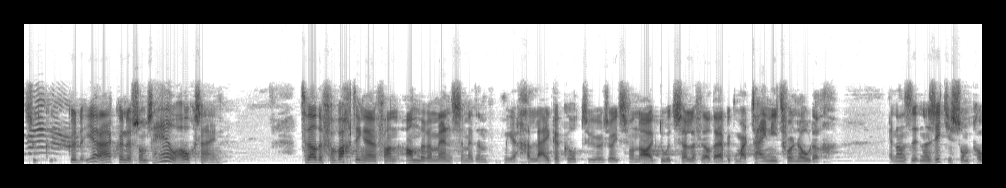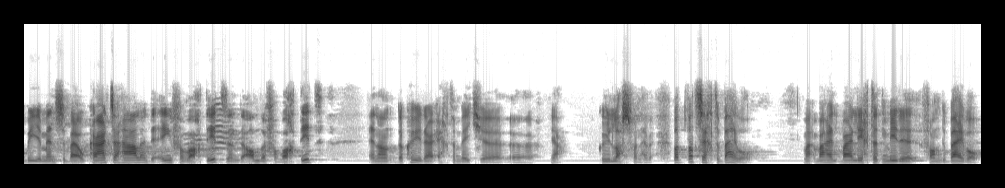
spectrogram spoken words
ze kunnen, ja, kunnen soms heel hoog zijn. Terwijl de verwachtingen van andere mensen met een meer gelijke cultuur, zoiets van, nou ik doe het zelf wel, daar heb ik Martijn niet voor nodig. En dan, dan zit je soms, probeer je mensen bij elkaar te halen. De een verwacht dit en de ander verwacht dit. En dan, dan kun je daar echt een beetje, uh, ja, kun je last van hebben. Wat, wat zegt de Bijbel? Waar, waar, waar ligt het midden van de Bijbel?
